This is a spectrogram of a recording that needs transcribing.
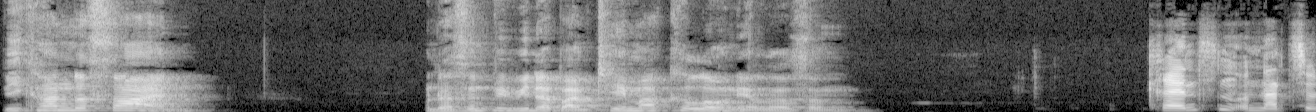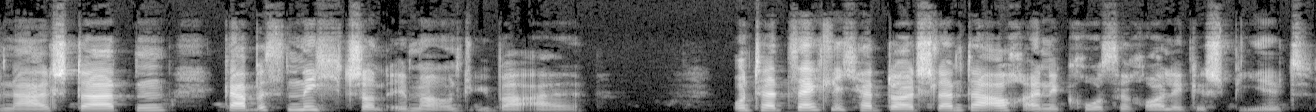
Wie kann das sein? Und da sind wir wieder beim Thema Colonialism. Grenzen und Nationalstaaten gab es nicht schon immer und überall. Und tatsächlich hat Deutschland da auch eine große Rolle gespielt.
